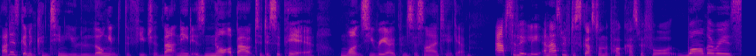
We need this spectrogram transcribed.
that is going to continue long into the future. That need is not about to disappear once you reopen society again. Absolutely. And as we've discussed on the podcast before, while there is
